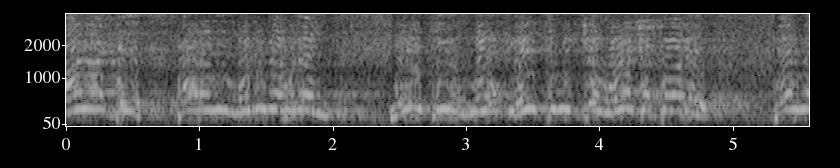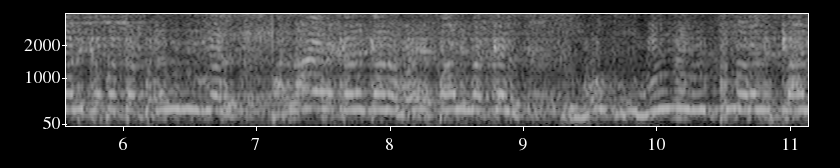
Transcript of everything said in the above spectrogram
மாநாட்டில் பேரணி முடிந்தவுடன் எழுச்சி எழுச்சி மிக்க முழக்கத்தோடு தேர்ந்தெடுக்கப்பட்ட பிரதிநிதிகள் பல்லாயிரக்கணக்கான உழைப்பாளி மக்கள் மின்மை முட்டும் அளவிற்கான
